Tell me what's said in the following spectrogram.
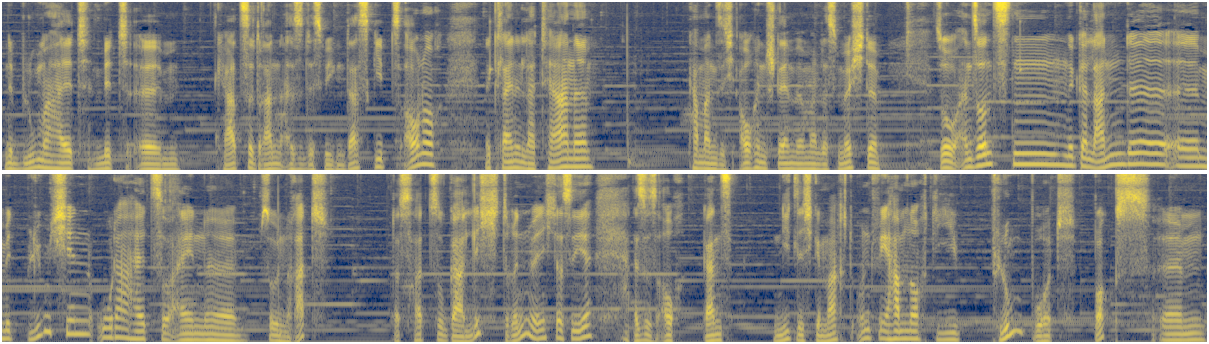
Eine Blume halt mit ähm, Kerze dran. Also deswegen, das gibt es auch noch. Eine kleine Laterne. Kann man sich auch hinstellen, wenn man das möchte. So, ansonsten eine Galande äh, mit Blümchen oder halt so eine so ein Rad. Das hat sogar Licht drin, wenn ich das sehe. Also ist auch ganz niedlich gemacht. Und wir haben noch die Plumbwood-Box. Ähm,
